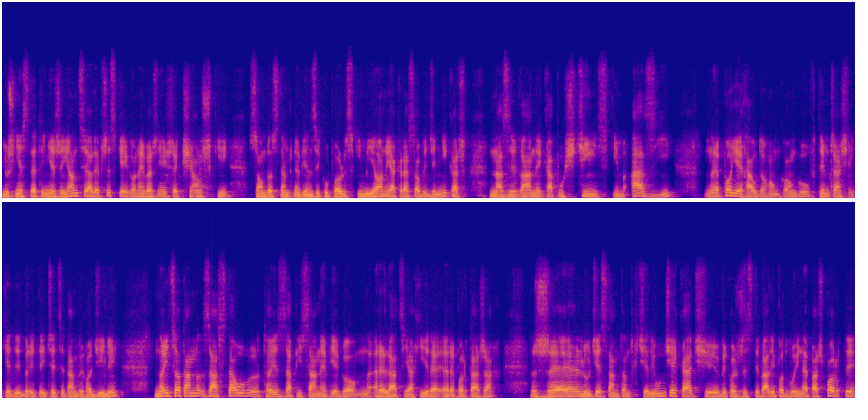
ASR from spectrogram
już niestety nie żyjący, ale wszystkie jego najważniejsze książki są dostępne w języku polskim. I on, jak rasowy dziennikarz, nazywany kapuścińskim Azji, e, pojechał do Hongkongu w tym czasie, kiedy Brytyjczycy tam wychodzili. No i co tam zastał, to jest zapisane w jego relacjach i re reportażach że ludzie stamtąd chcieli uciekać, wykorzystywali podwójne paszporty.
